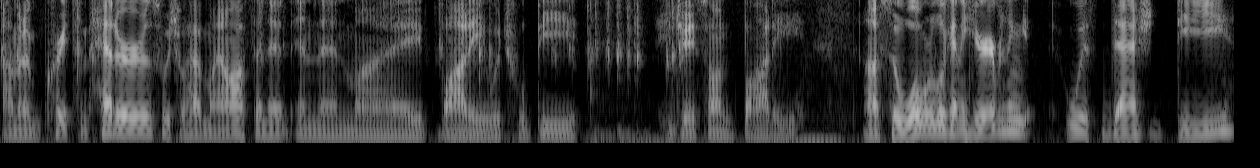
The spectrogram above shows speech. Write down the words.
I'm going to create some headers, which will have my auth in it, and then my body, which will be a JSON body. Uh, so what we're looking at here, everything with dash D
